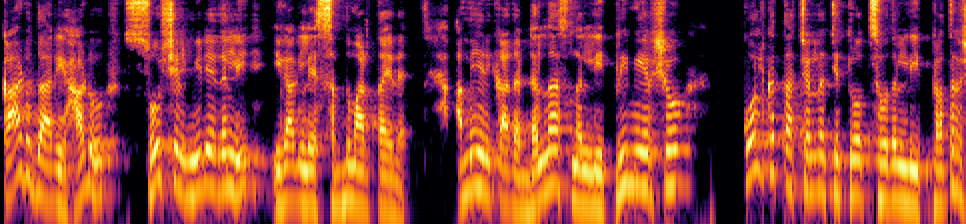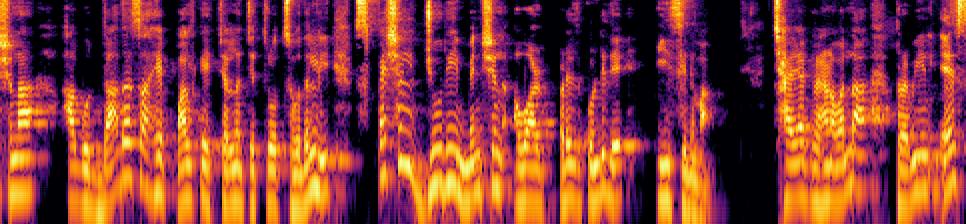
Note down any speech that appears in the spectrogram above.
ಕಾಡುದಾರಿ ಹಾಡು ಸೋಷಿಯಲ್ ಮೀಡಿಯಾದಲ್ಲಿ ಈಗಾಗಲೇ ಸದ್ದು ಮಾಡ್ತಾ ಇದೆ. ಅಮೆರಿಕಾದ ಡಲ್ಲಾಸ್ನಲ್ಲಿ ಪ್ರೀಮಿಯರ್ ಶೋ, ಕೋಲ್ಕತ್ತಾ ಚಲನಚಿತ್ರೋತ್ಸವದಲ್ಲಿ ಪ್ರದರ್ಶನ ಹಾಗೂ ದಾದಾ ಸಾಹೇಬ್ ಪಾಲ್ಕೆ ಚಲನಚಿತ್ರೋತ್ಸವದಲ್ಲಿ ಸ್ಪೆಷಲ್ ಜೂರಿ ಮೆನ್ಷನ್ ಅವಾರ್ಡ್ ಪಡೆದುಕೊಂಡಿದೆ ಈ ಸಿನಿಮಾ. ಛಾಯಾಗ್ರಹಣವನ್ನು ಪ್ರವೀಣ್ ಎಸ್,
